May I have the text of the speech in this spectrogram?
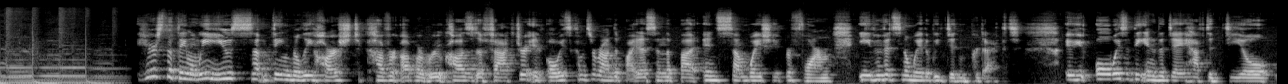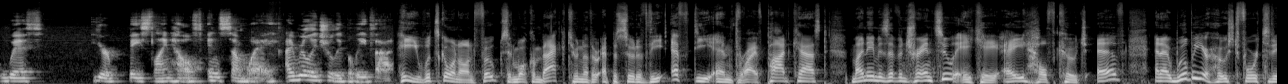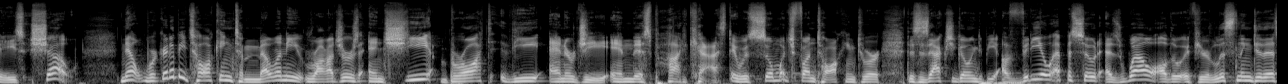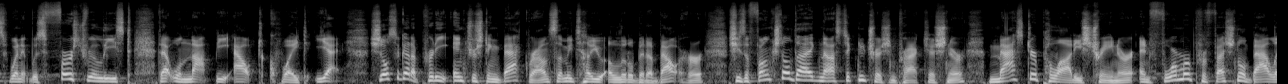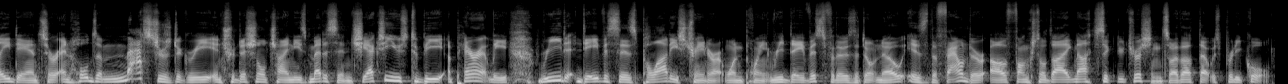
Here's the thing when we use something really harsh to cover up a root causative factor, it always comes around to bite us in the butt in some way, shape, or form, even if it's in a way that we didn't predict. You always, at the end of the day, have to deal with your baseline health in some way. I really truly believe that. Hey, what's going on, folks? And welcome back to another episode of the FDN Thrive podcast. My name is Evan Transue, aka Health Coach Ev, and I will be your host for today's show. Now, we're going to be talking to Melanie Rogers, and she brought the energy in this podcast. It was so much fun talking to her. This is actually going to be a video episode as well, although if you're listening to this when it was first released, that will not be out quite yet. She also got a pretty interesting background background, so let me tell you a little bit about her. She's a functional diagnostic nutrition practitioner, master Pilates trainer, and former professional ballet dancer, and holds a master's degree in traditional Chinese medicine. She actually used to be, apparently, Reed Davis's Pilates trainer at one point. Reed Davis, for those that don't know, is the founder of Functional Diagnostic Nutrition, so I thought that was pretty cool.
